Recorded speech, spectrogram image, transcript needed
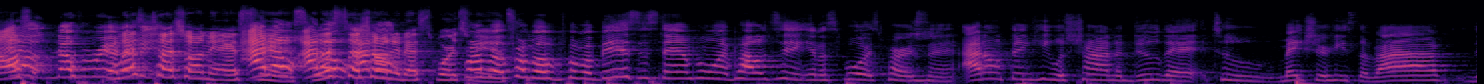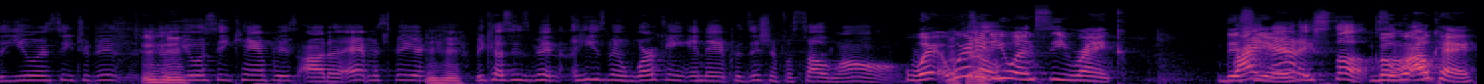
also don't know for real. Let let's me- touch on it as I don't. fans. I don't. let's touch I don't, on it as sports from fans. a from a from a business standpoint, politic and a sports person. I don't think he was trying to do that to make sure he survived the UNC tradition, the mm-hmm. UNC campus or the atmosphere mm-hmm. because he's been he's been working in that position for so long. where where Okay. did UNC rank this right year? now they suck. but so we're, okay,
